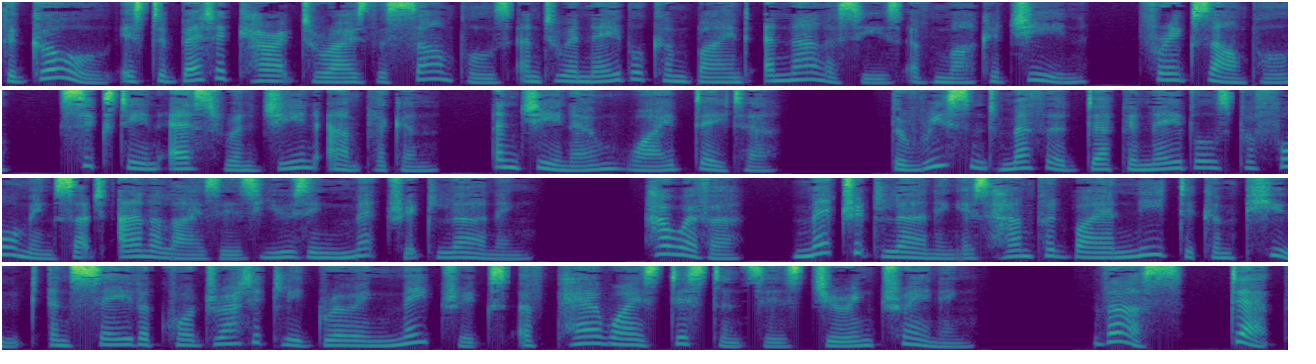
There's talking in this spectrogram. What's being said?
The goal is to better characterize the samples and to enable combined analyses of marker gene, for example, 16S gene amplicon, and genome wide data. The recent method DEPP enables performing such analyses using metric learning. However, metric learning is hampered by a need to compute and save a quadratically growing matrix of pairwise distances during training. Thus, DEPP,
